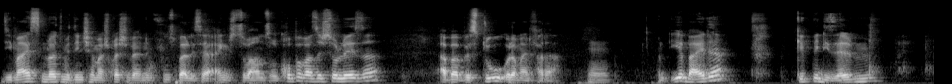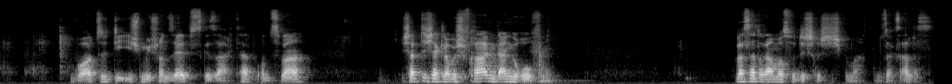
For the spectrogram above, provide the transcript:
die meisten Leute, mit denen ich ja mal spreche während dem Fußball, ist ja eigentlich so unsere Gruppe, was ich so lese, aber bist du oder mein Vater? Hm. Und ihr beide gebt mir dieselben Worte, die ich mir schon selbst gesagt habe. Und zwar, ich habe dich ja, glaube ich, fragend angerufen. Was hat Ramos für dich richtig gemacht? Du sagst alles.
